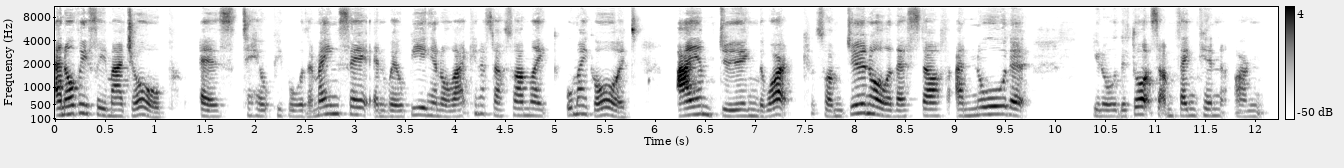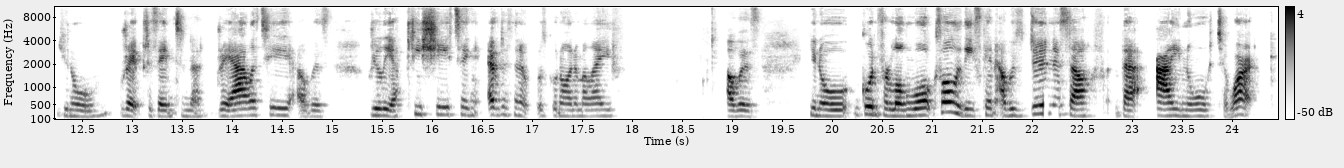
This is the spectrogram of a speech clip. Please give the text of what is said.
and obviously my job is to help people with their mindset and well-being and all that kind of stuff. So i'm like oh my god i am doing the work. So i'm doing all of this stuff. I know that you know the thoughts that i'm thinking aren't you know representing a reality. I was really appreciating everything that was going on in my life. I was you know, going for long walks, all of these kind. I was doing the stuff that I know to work,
